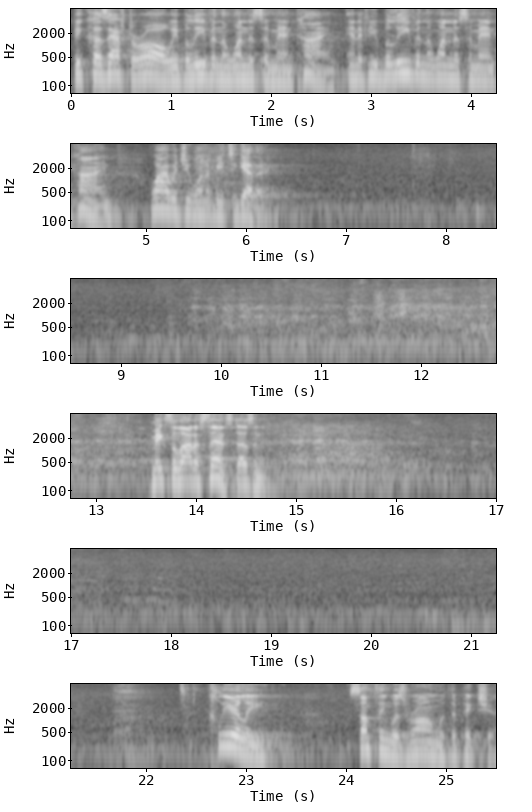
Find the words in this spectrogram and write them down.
Because after all, we believe in the oneness of mankind. And if you believe in the oneness of mankind, why would you want to be together? Makes a lot of sense, doesn't it? Clearly, something was wrong with the picture.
